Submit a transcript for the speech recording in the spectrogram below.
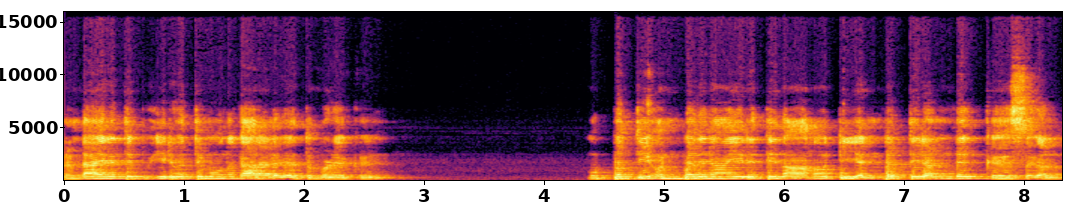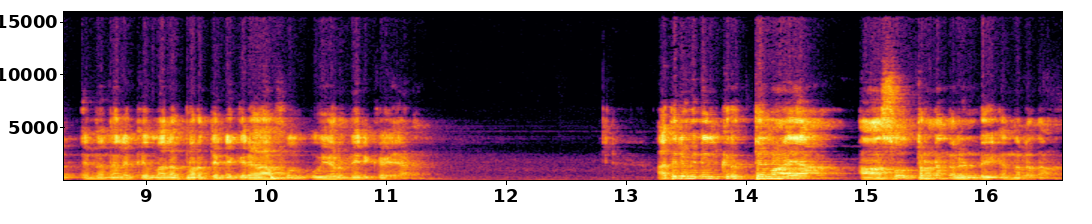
രണ്ടായിരത്തി ഇരുപത്തി മൂന്ന് കാലയളവിൽ എത്തുമ്പോഴേക്ക് മുപ്പത്തി ഒൻപതിനായിരത്തി നാനൂറ്റി എൺപത്തി രണ്ട് കേസുകൾ എന്ന നിലയ്ക്ക് മലപ്പുറത്തിന്റെ ഗ്രാഫ് ഉയർന്നിരിക്കുകയാണ്. അതിനു പിന്നിൽ കൃത്യമായ ആസൂത്രണങ്ങളുണ്ട് എന്നുള്ളതാണ്.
